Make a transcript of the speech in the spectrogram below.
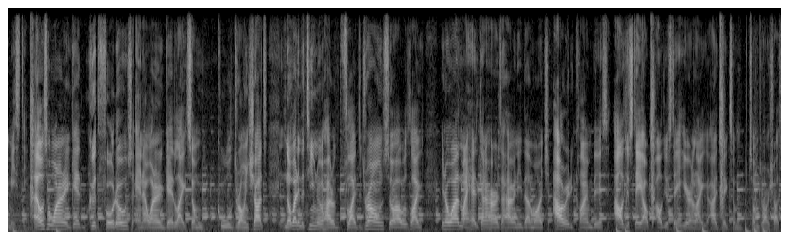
Misty. I also wanted to get good photos and I wanted to get like some cool drone shots. Nobody in the team knew how to fly the drone, so I was like, you know what, my head kind of hurts, I haven't eaten that much. I already climbed this, I'll just stay up, I'll just stay here and like I take some some drone shots.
